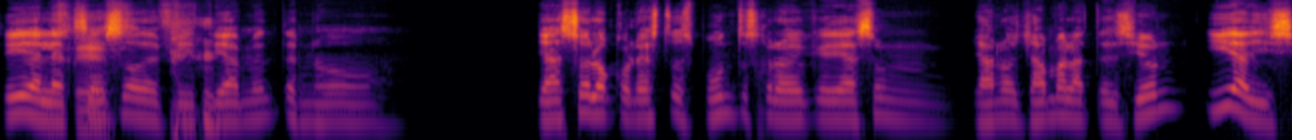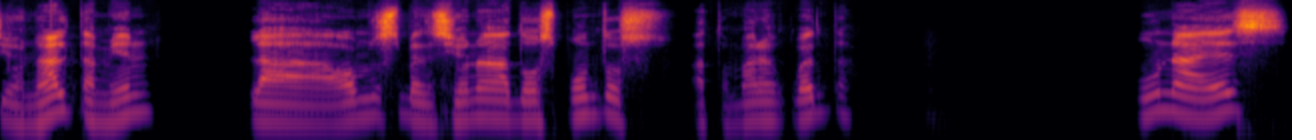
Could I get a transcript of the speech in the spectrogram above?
Sí, el exceso Entonces definitivamente no ya solo con estos puntos creo que ya son ya nos llama la atención y adicional también la OMS menciona 2 puntos a tomar en cuenta. Una es,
